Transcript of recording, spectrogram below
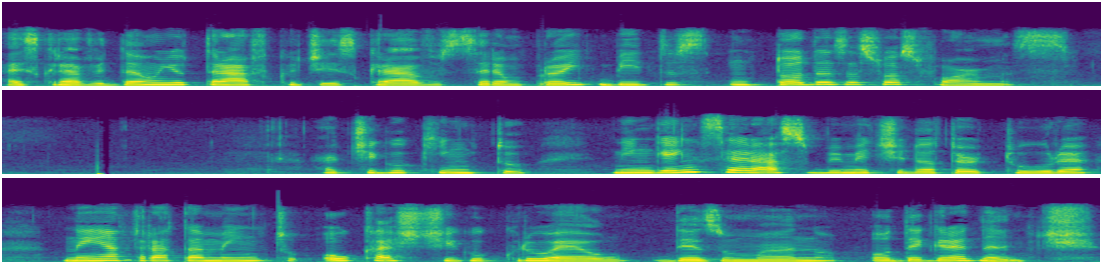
A escravidão e o tráfico de escravos serão proibidos em todas as suas formas. Artigo 5 Ninguém será submetido à tortura, nem a tratamento ou castigo cruel, desumano ou degradante.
